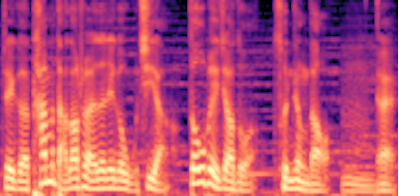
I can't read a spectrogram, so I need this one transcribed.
这个他们打造出来的这个武器啊，都被叫做村正刀，嗯。哎，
